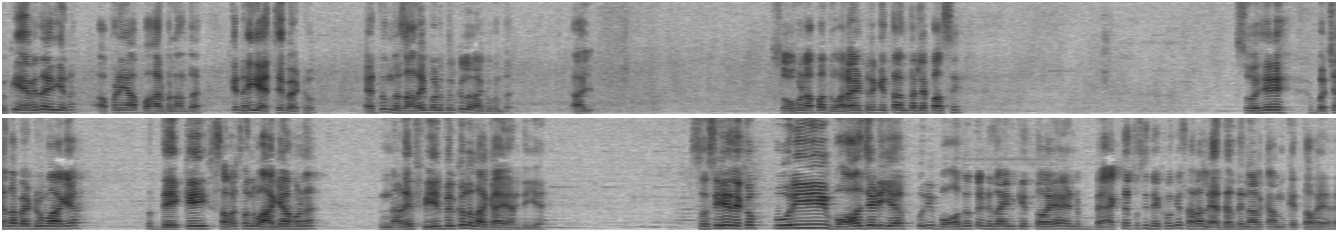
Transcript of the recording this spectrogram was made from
ਕਿਉਂਕਿ ਐਵੇਂ ਦਾ ਏਰੀਆ ਨਾ ਆਪਣੇ ਆਪ ਬਾਹਰ ਬੁਲਾਉਂਦਾ ਕਿ ਨਹੀਂ, ਇੱਥੇ ਬੈਠੋ। ਇਹ ਤੋਂ ਨਜ਼ਾਰਾ ਹੀ ਬੜਾ ਬਿਲਕੁਲ ਅਲੱਗ ਹੁੰਦਾ। ਆ ਜਾਓ ਸੋ ਹੁਣ ਆਪਾਂ ਦੁਬਾਰਾ ਐਂਟਰ ਕੀਤਾ ਅੰਦਰਲੇ ਪਾਸੇ। ਸੋ ਇਹ ਬੱਚਿਆਂ ਦਾ ਬੈੱਡਰੂਮ ਆ ਗਿਆ। ਤਾਂ ਦੇਖ ਕੇ ਹੀ ਸਮਝ ਤੁਹਾਨੂੰ ਆ ਗਿਆ ਹੋਣਾ। ਨਾਲੇ ਫੀਲ ਬਿਲਕੁਲ ਅਲੱਗ ਆ ਜਾਂਦੀ ਹੈ। ਸੋ ਤੁਸੀਂ ਇਹ ਦੇਖੋ, ਪੂਰੀ ਵਾਲ ਜਿਹੜੀ ਹੈ, ਪੂਰੀ ਵਾਲ ਦੇ ਉੱਤੇ ਡਿਜ਼ਾਈਨ ਕੀਤਾ ਹੋਇਆ ਐਂਡ ਬੈਕ ਤੇ ਤੁਸੀਂ ਦੇਖੋਗੇ ਸਾਰਾ ਲੈਦਰ ਦੇ ਨਾਲ ਕੰਮ ਕੀਤਾ ਹੋਇਆ।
